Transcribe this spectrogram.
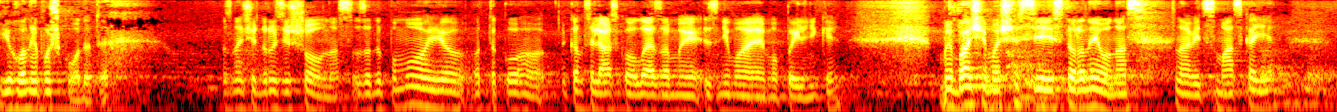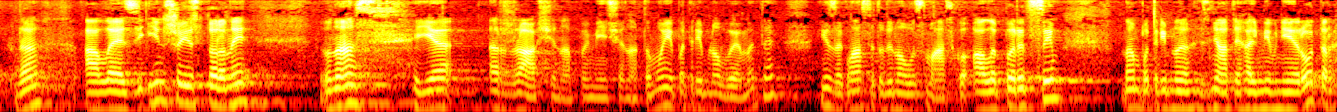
його не пошкодити. Значить, друзі, що у нас? За допомогою от такого канцелярського леза ми знімаємо пильники. Ми бачимо, що з цієї сторони у нас навіть смазка є. Да? Але з іншої сторони у нас є ржавчина помічена, тому її потрібно вимити і закласти туди нову смазку. Але перед цим нам потрібно зняти гальмівний ротор е,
